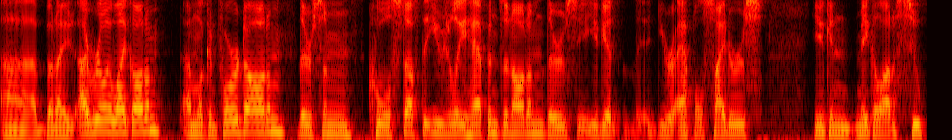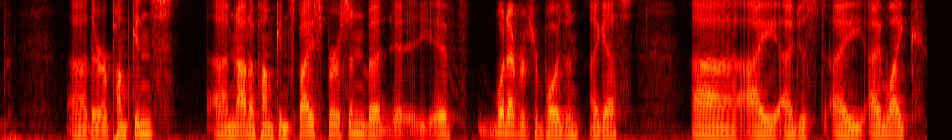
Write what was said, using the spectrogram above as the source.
Uh, but I, I really like autumn. I'm looking forward to autumn. There's some cool stuff that usually happens in autumn. There's you get your apple ciders. You can make a lot of soup. Uh, there are pumpkins. I'm not a pumpkin spice person, but if whatever's your poison, I guess. Uh, I I just I I like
